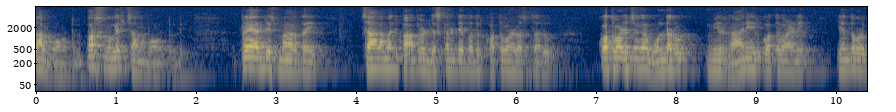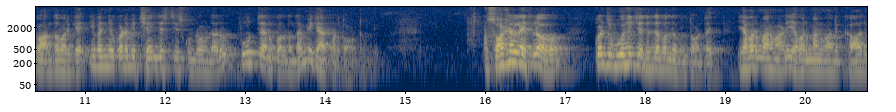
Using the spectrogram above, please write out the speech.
చాలా బాగుంటుంది. పర్సనల్ లైఫ్ చాలా బాగుంటుంది. ప్రయారిటీస్ మారతాయి. చాలామంది పాత వాళ్ళు డిస్కనెక్ట్ అయిపోతారు. కొత్త వాళ్ళు వస్తారు. కొత్త వాళ్ళు వచ్చిన కానీ ఉండరు. మీరు రానియరు కొత్త వాళ్ళని. ఎంతవరకు అంతవరకే. ఇవన్నీ కూడా మీరు చేంజెస్ తీసుకుంటూ ఉంటారు పూర్తి అనుకూలత మీకు ఏర్పడుతూ ఉంటుంది. సోషల్ లైఫ్లో కొంచెం ఊహించి ఎదురు దెబ్బలు తగులుతూ ఉంటాయి. ఎవరు మన వాళ్ళు ఎవరు మన వాళ్ళు కాదు.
